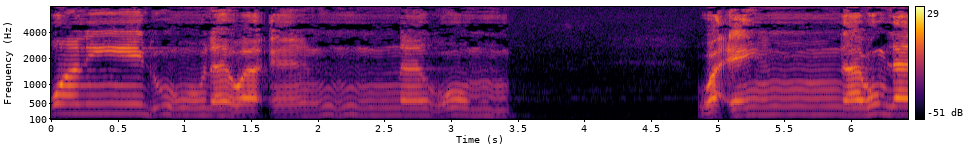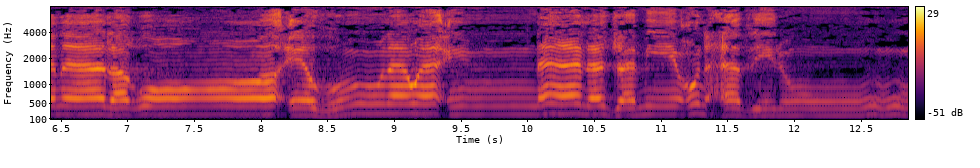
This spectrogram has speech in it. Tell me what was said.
قليلون وإنهم وإنهم لنا لغائظون وإنا لجميع حذرون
